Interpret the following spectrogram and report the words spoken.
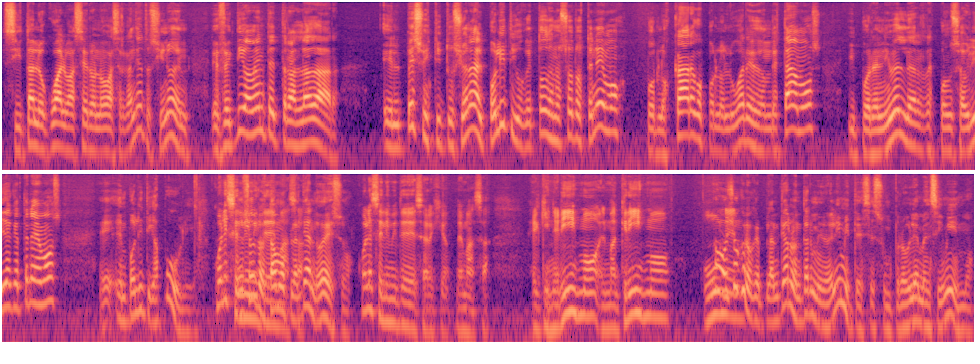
si tal o cual va a ser o no va a ser candidato, sino en efectivamente trasladar el peso institucional, político que todos nosotros tenemos, por los cargos, por los lugares donde estamos y por el nivel de responsabilidad que tenemos eh, en políticas públicas. ¿Cuál es el Nosotros límite de estamos Massa? planteando eso. ¿Cuál es el límite de Sergio, de Massa? ¿El kirchnerismo, el macrismo? No, yo creo que plantearlo en términos de límites es un problema en sí mismo.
